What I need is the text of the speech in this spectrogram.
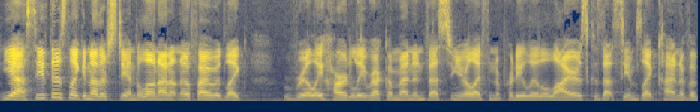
yeah, see if there's like another standalone. I don't know if I would like really heartily recommend investing your life into Pretty Little Liars because that seems like kind of a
